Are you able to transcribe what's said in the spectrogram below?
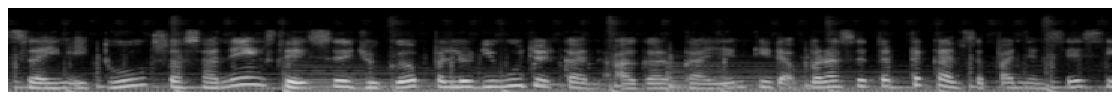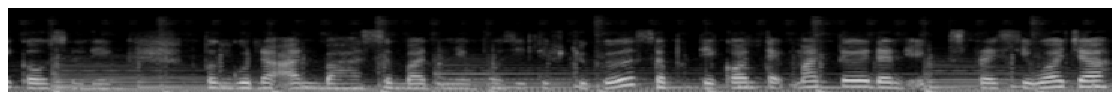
Selain itu, suasana yang selesa juga perlu diwujudkan agar klien tidak berasa tertekan sepanjang sesi kaunseling. Penggunaan bahasa badan yang positif juga seperti kontak mata dan ekspresi wajah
